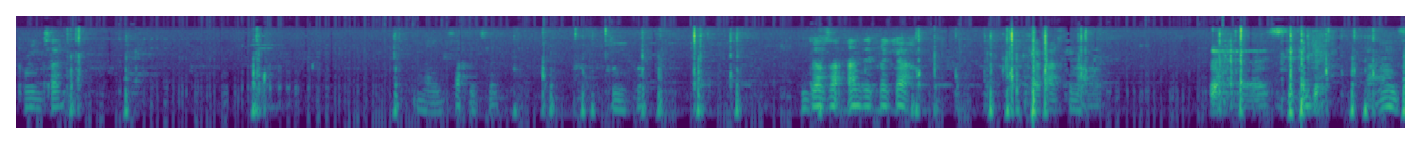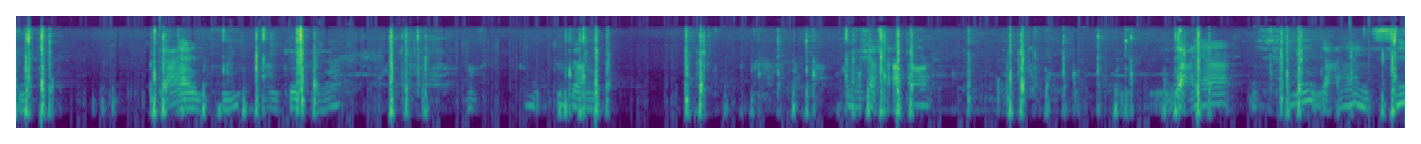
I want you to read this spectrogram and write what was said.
pour une salle. Non, ça cette salle. Oui, quoi. Dans un, un des placards. La phrase qui marche. Euh, c'est vide. Y'a rien ici. Y'a rien ici. Ok, très bien. Donc, Tout, tout dernier. Je cherche un par un. Y'a rien ici. Y'a rien ici.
